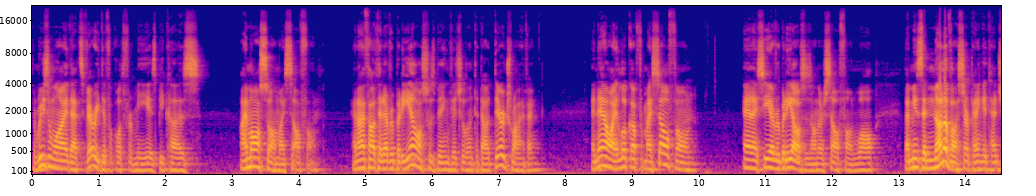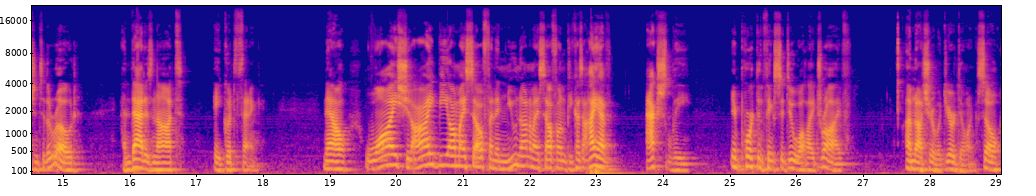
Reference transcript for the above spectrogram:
The reason why that's very difficult for me is because I'm also on my cell phone. And I thought that everybody else was being vigilant about their driving. And now I look up from my cell phone and I see everybody else is on their cell phone. Well, that means that none of us are paying attention to the road, and that is not a good thing. Now, why should I be on my cell phone and you not on my cell phone? Because I have actually important things to do while I drive. I'm not sure what you're doing. So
